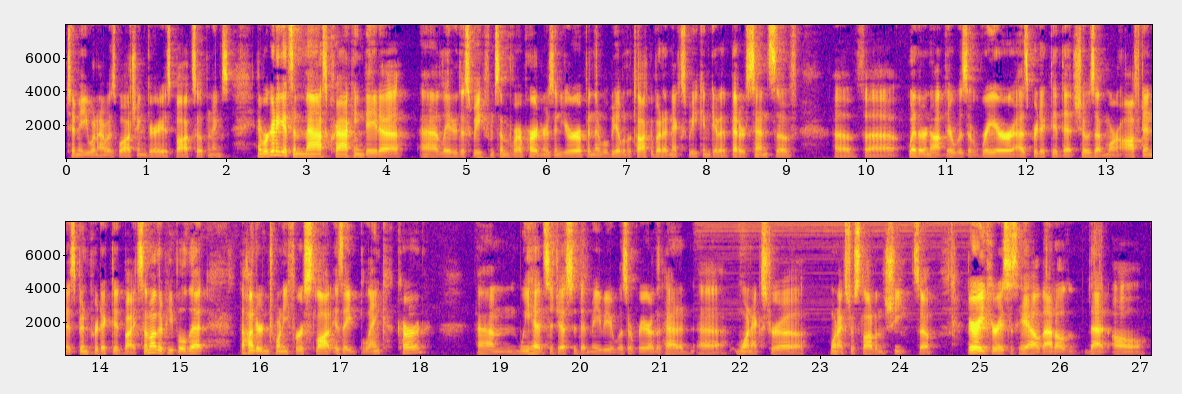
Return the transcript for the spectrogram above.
to me when I was watching various box openings. And we're going to get some mass cracking data uh, later this week from some of our partners in Europe, and then we'll be able to talk about it next week and get a better sense of of uh, whether or not there was a rare as predicted that shows up more often. It's been predicted by some other people that the 121st slot is a blank card, um, we had suggested that maybe it was a rare that had uh, one extra one extra slot on the sheet. So very curious to see how that all that all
